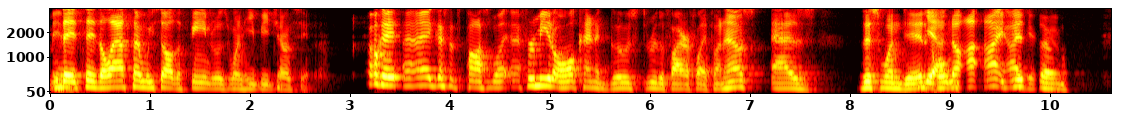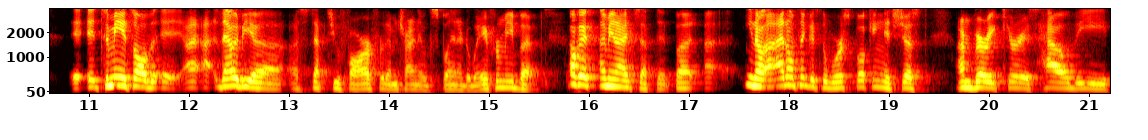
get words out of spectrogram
Maybe. They'd say the last time we saw the Fiend was when he beat John Cena. Okay, I I guess that's possible. Uh, For me, it all kind of goes through the Firefly Funhouse as this one did. Yeah, Colton no, I I, I did, so it, it- to me, it's all it, I, that would be a, a step too far for them trying to explain it away from me. But okay, I mean, I accept it. But uh, you know, I don't think it's the worst booking. It's just I'm very curious how the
